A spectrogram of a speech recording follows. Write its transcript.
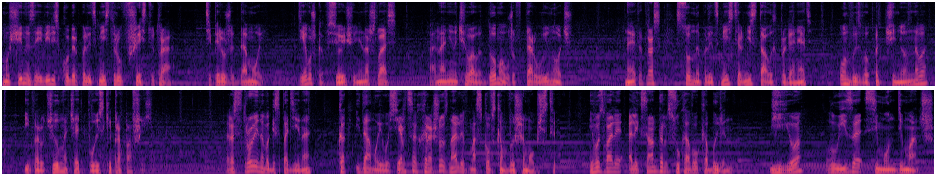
мужчины заявились к оберполицмейстеру в 6 утра. Теперь уже домой. Девушка все еще не нашлась. Она не ночевала дома уже вторую ночь. На этот раз сонный полицмейстер не стал их прогонять. Он вызвал подчиненного и поручил начать поиски пропавшей. Расстроенного господина, как и даму его сердца, хорошо знали в московском высшем обществе. Его звали Александр Сухово-Кобылин. Ее – Луиза Симон Диманш.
